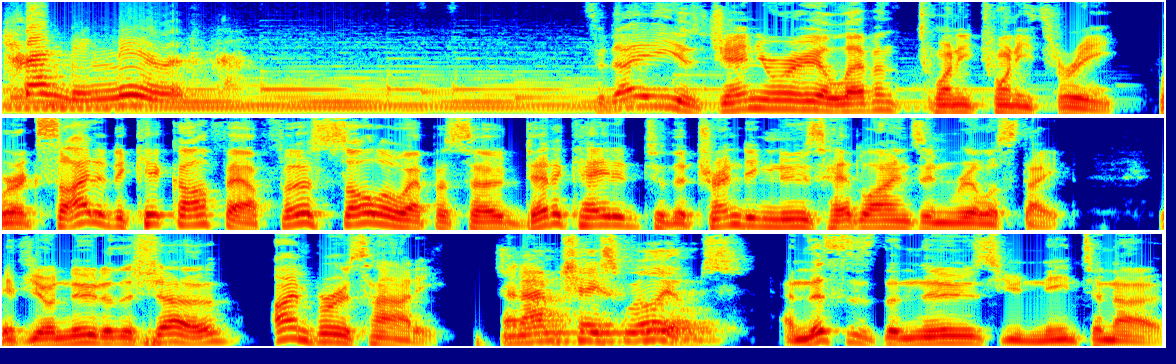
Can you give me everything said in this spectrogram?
Trending news. Today is January 11th, 2023. We're excited to kick off our first solo episode dedicated to the trending news headlines in real estate. If you're new to the show, I'm Bruce Hardy. And I'm Chase Williams. And this is the news you need to know.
